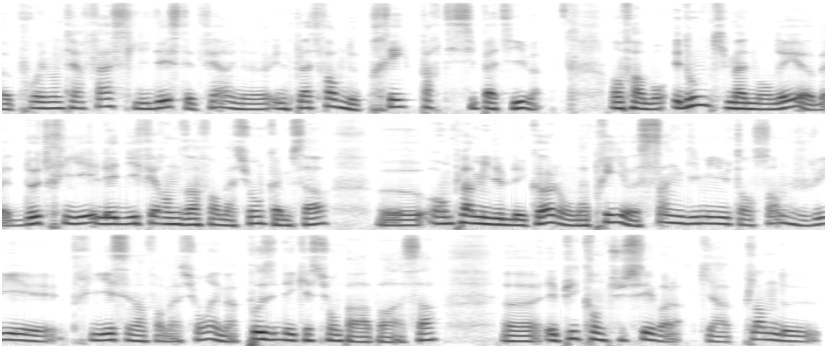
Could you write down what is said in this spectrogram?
Euh, pour une interface, l'idée c'était de faire une, plateforme de pré-participative. Enfin bon, et donc qui m'a demandé euh, bah, de trier les différentes informations comme ça en plein milieu de l'école. On a pris 5-10 minutes ensemble, je lui ai trié ces informations, elle m'a posé des questions par rapport à ça. et puis quand tu sais voilà, qu'il y a plein de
